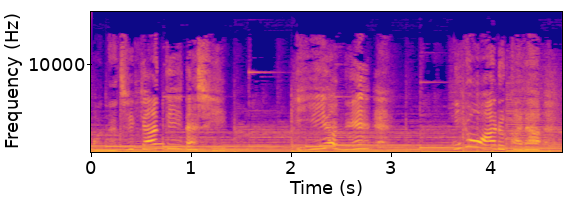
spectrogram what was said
ん。同じキャンディーだしいいよね。2本あるから。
